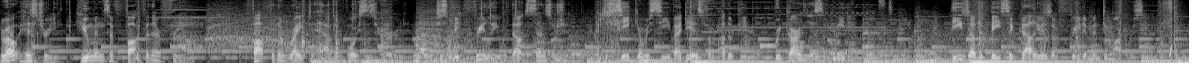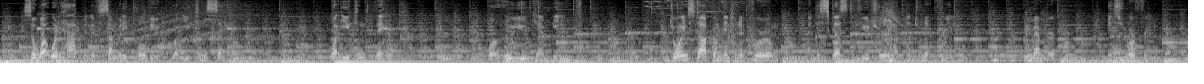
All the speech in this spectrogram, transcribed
Throughout history, humans have fought for their freedom, fought for the right to have their voices heard, to speak freely without censorship, and to seek and receive ideas from other people, regardless of medium. These are the basic values of freedom and democracy. So what would happen if somebody told you what you can say, what you can think, or who you can be? Join Stockholm Internet Forum and discuss the future of internet freedom. Remember, it's your freedom.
